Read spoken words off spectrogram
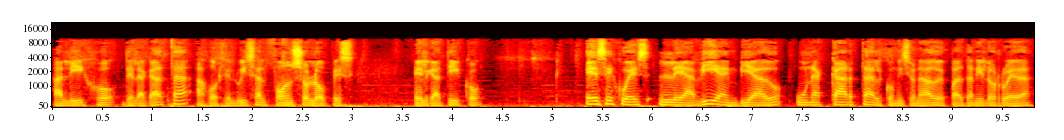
al hijo de la gata, a Jorge Luis Alfonso López, el gatico. Ese juez le había enviado una carta al comisionado de paz Danilo Rueda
